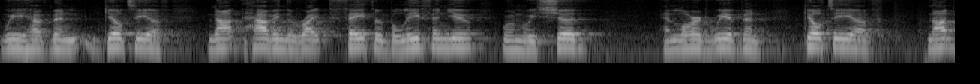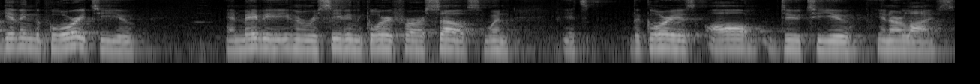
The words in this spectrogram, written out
we have been guilty of not having the right faith or belief in you when we should. And Lord, we have been guilty of not giving the glory to you and maybe even receiving the glory for ourselves when It's the glory is all due to you in our lives.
